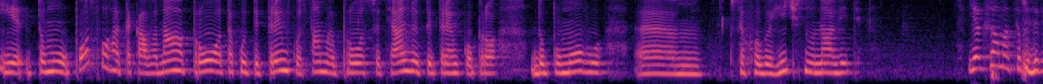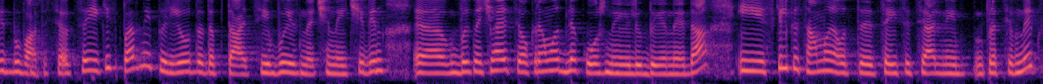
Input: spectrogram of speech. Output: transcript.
І тому послуга така, вона про таку підтримку, саме про соціальну підтримку, про допомогу ем, психологічну навіть. Як саме це буде відбуватися? Це якийсь певний період адаптації визначений, чи він е, визначається окремо для кожної людини? Да? І скільки саме от е, цей соціальний працівник,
